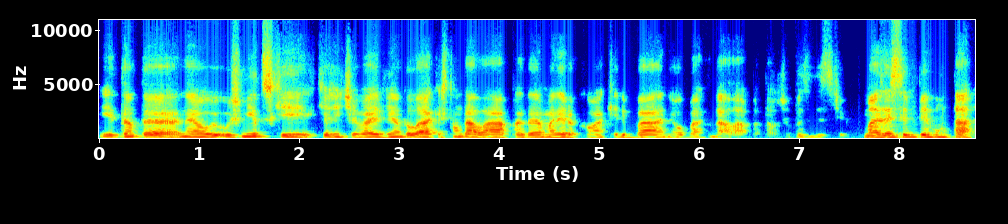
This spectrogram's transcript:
e tanta, né, os mitos que, que a gente vai vendo lá, a questão da Lapa, da maneira com aquele bar, né, o bar da Lapa, tal, tipo desse tipo. Mas aí você me perguntar,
